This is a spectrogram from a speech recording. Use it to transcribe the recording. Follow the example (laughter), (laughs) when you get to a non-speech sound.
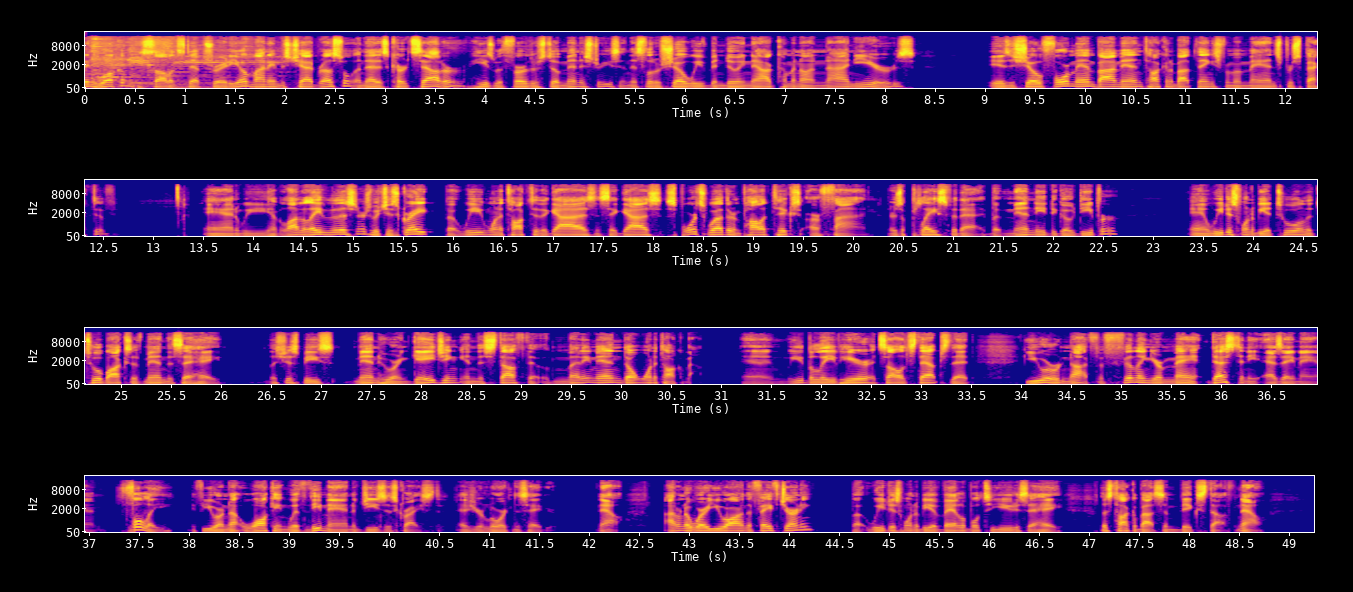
everybody, and welcome to Solid Steps Radio. My name is Chad Russell, and that is Kurt Souter. He's with Further Still Ministries, and this little show we've been doing now, coming on nine years, is a show for men by men, talking about things from a man's perspective. And we have a lot of lady listeners, which is great, but we want to talk to the guys and say, guys, sports, weather, and politics are fine. There's a place for that, but men need to go deeper. And we just want to be a tool in the toolbox of men to say, hey, let's just be men who are engaging in the stuff that many men don't want to talk about. And we believe here at Solid Steps that you are not fulfilling your man destiny as a man fully if you are not walking with the man of Jesus Christ as your Lord and Savior. Now, I don't know where you are in the faith journey, but we just want to be available to you to say, hey, let's talk about some big stuff. Now,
